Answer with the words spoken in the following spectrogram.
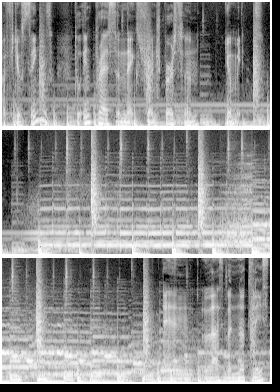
a few things to impress the next French person you meet. And last but not least,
